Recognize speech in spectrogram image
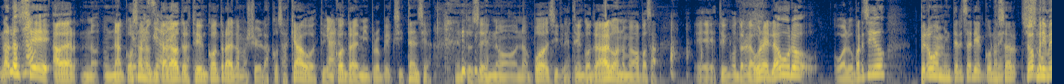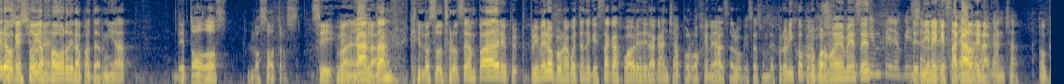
no lo sé. A ver, no- una cosa no quita la ¿eh? otra. Estoy en contra de la mayoría de las cosas que hago. Estoy en contra de mi propia existencia. Entonces no, no puedo decir que estoy en contra de algo, no me va a pasar. Eh, estoy en contra del laburo y laburo o algo parecido. Pero bueno, me interesaría conocer. Yo sus primero que estoy a favor de la paternidad de todos los otros. Sí, Me bueno, encantan claro. que los otros sean padres. Pr- Primero por una cuestión de que saca jugadores de la cancha, por lo general, salvo que seas un desprolijo, pero Ay, por nueve meses te tiene que sacar de la cancha. Ok.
